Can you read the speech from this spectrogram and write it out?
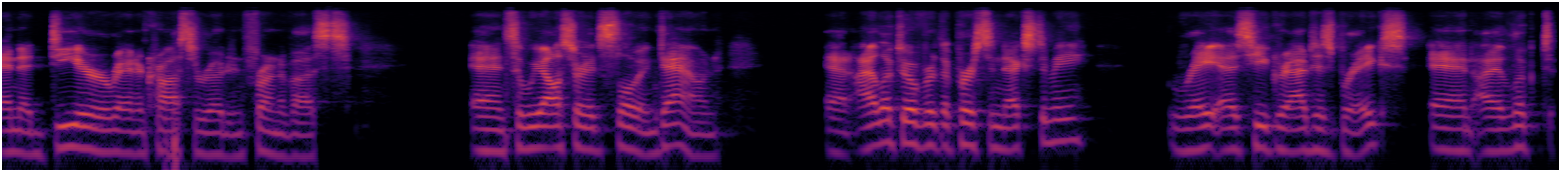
and a deer ran across the road in front of us. And so we all started slowing down. And I looked over at the person next to me right as he grabbed his brakes. And I looked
